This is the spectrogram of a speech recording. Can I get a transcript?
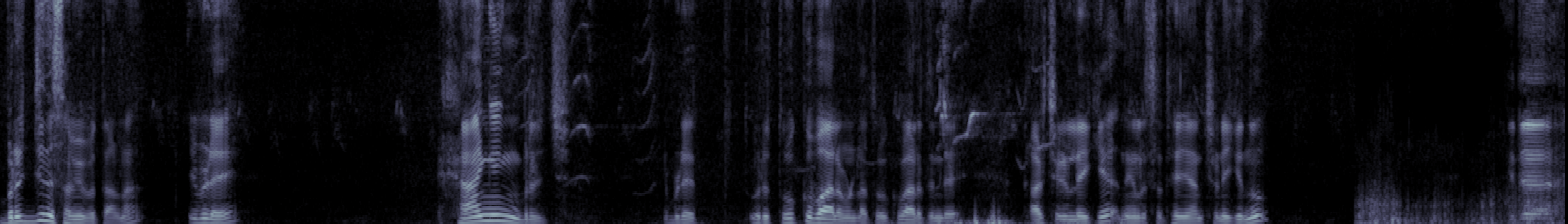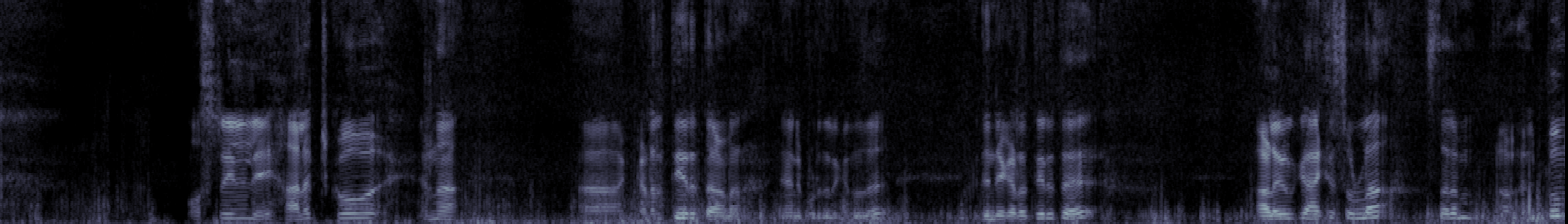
ബ്രിഡ്ജിന് സമീപത്താണ്. ഇവിടെ ഹാങ്ങിങ് ബ്രിഡ്ജ് ഇവിടെ ഒരു തൂക്കുപാലമുണ്ട്. തൂക്കുപാലത്തിന്റെ കാഴ്ചകളിലേക്ക് നിങ്ങൾ ശ്രദ്ധയെ ഞാൻ ക്ഷണിക്കുന്നു. ഇത് ഓസ്ട്രേലിയയിലെ ഹാലറ്റ് കോവ് എന്ന ആ, കടൽത്തീരത്താണ് ഞാനിപ്പോൾ നിൽക്കുന്നത്. ഇതിന്റെ കടൽത്തീരത്ത് ആളുകൾക്ക് ആക്സസ് ഉള്ള സ്ഥലം അല്പം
